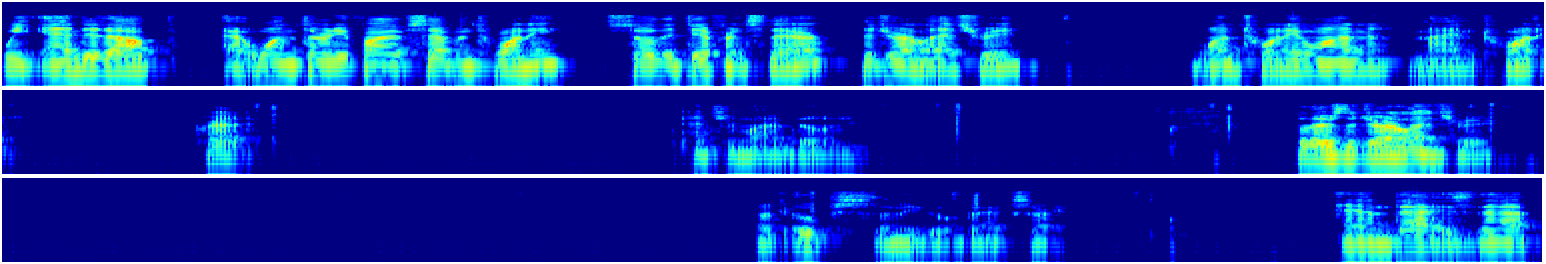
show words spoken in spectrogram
We ended up at 135, 720. So the difference there, the journal entry, 121 920 credit. Pension liability. So there's the journal entry. Okay oops let me go back sorry. And that is that.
